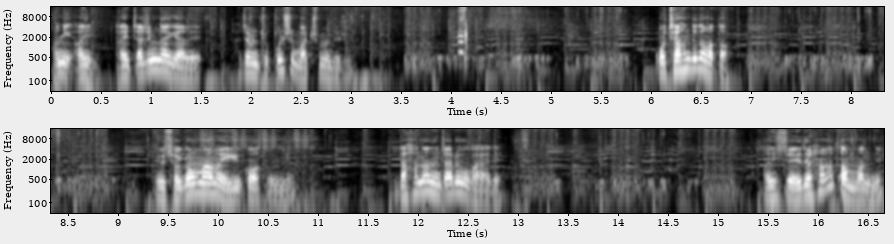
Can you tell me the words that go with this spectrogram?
아니 아니 아니 짜증나게 하네. 하지만 조금씩 맞추면 되죠. 어 제가 한 대 남았다. 이거 적용만 하면 이길 것 같거든요. 일단 하나는 자르고 가야 돼. 아니 진짜 애들 하나도 안 맞네?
